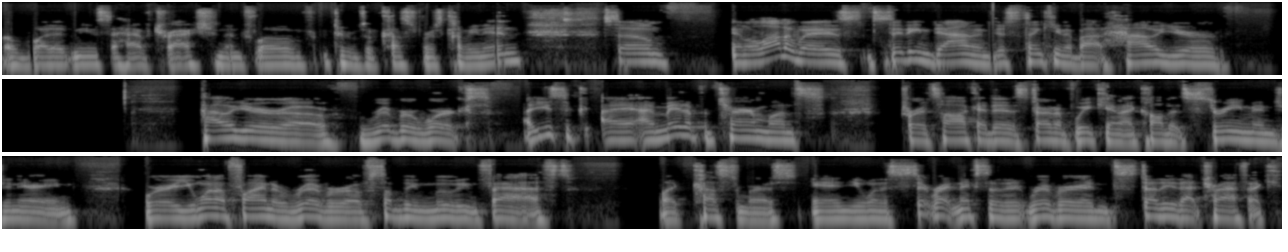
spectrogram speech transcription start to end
of what it means to have traction and flow in terms of customers coming in so in a lot of ways, sitting down and just thinking about how your how your uh, river works. I used to I, I made up a term once for a talk I did at Startup Weekend. I called it stream engineering, where you want to find a river of something moving fast like customers and you want to sit right next to the river and study that traffic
